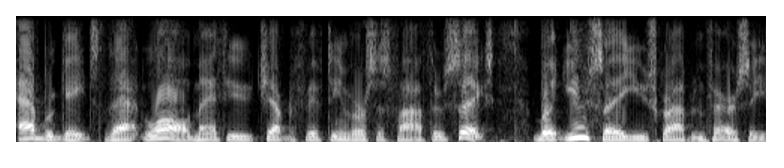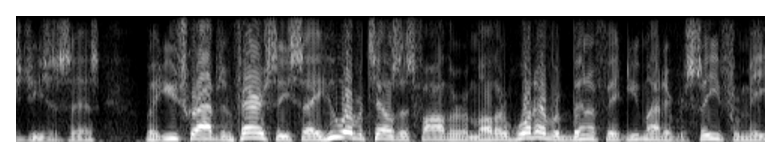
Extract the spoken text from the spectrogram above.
abrogates that law. Matthew chapter 15 verses 5 through 6. But you say, you scribes and Pharisees, Jesus says, but you scribes and Pharisees say, Whoever tells his father or mother, whatever benefit you might have received from me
